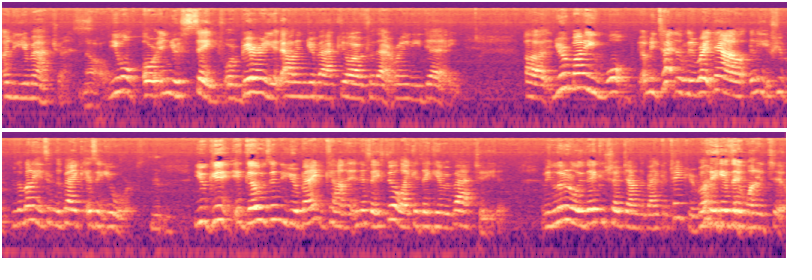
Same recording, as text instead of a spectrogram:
under your mattress. No. You won't, or in your safe, or bury it out in your backyard for that rainy day. Uh, your money won't. I mean, technically, right now, any, if you the money that's in the bank isn't yours. Mm-mm. You get it goes into your bank account, and if they feel like it, they give it back to you. I mean, literally, they could shut down the bank and take your money if they wanted to.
